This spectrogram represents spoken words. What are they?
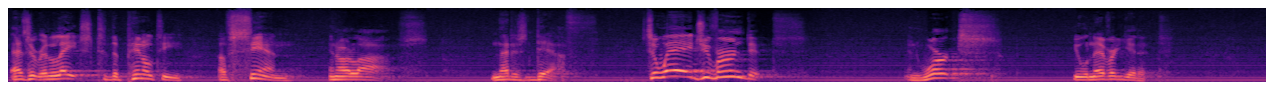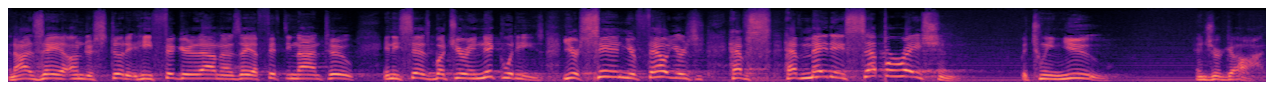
as it relates to the penalty of sin in our lives, and that is death. It's a wage, you've earned it. And works, you will never get it. And Isaiah understood it. He figured it out in Isaiah 59 2. And he says, But your iniquities, your sin, your failures have, have made a separation between you and your God.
